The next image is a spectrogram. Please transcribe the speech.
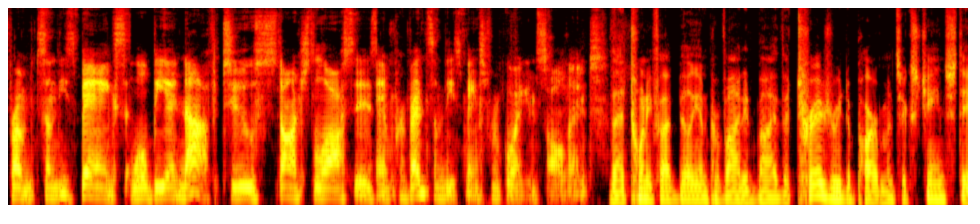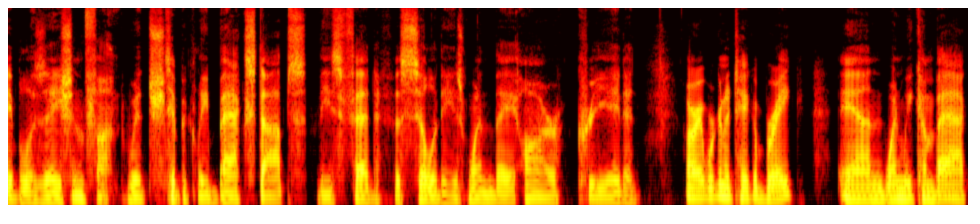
from some of these banks will be enough to staunch the losses and prevent some of these banks from going insolvent. That 25 billion provided by the Treasury Department's Exchange Stabilization Fund, which typically backstops these Fed facilities when they are created. All right, we're going to take a break. And when we come back,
